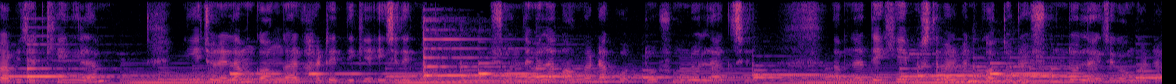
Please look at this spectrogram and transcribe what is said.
পাপড়ি চাট খেয়ে নিলাম। নিয়ে চলে এলাম গঙ্গার ঘাটের দিকে। এই যে দেখুন, সন্ধেবেলা গঙ্গাটা কত সুন্দর লাগছে। আপনারা দেখেই বুঝতে পারবেন কতটা সুন্দর লাগছে গঙ্গাটা।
